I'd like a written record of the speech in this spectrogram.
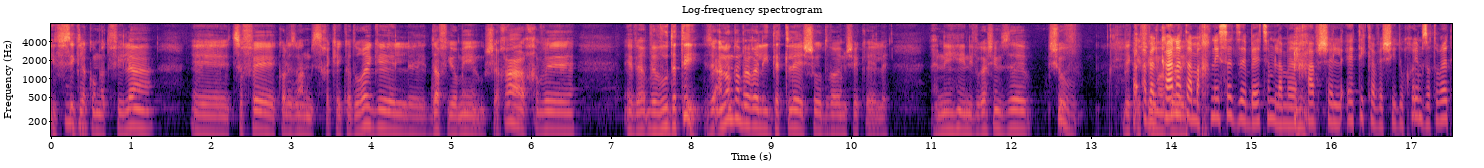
הפסיק לקום לתפילה, אה, צופה כל הזמן משחקי כדורגל, אה, דף יומי הוא שכח, ו... ו- והוא דתי. אני לא מדבר על להידתלש או דברים שכאלה. אני נפגש עם זה, שוב, אבל כאן גדולים. אתה מכניס את זה בעצם למרחב של אתיקה ושידוכים, זאת אומרת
